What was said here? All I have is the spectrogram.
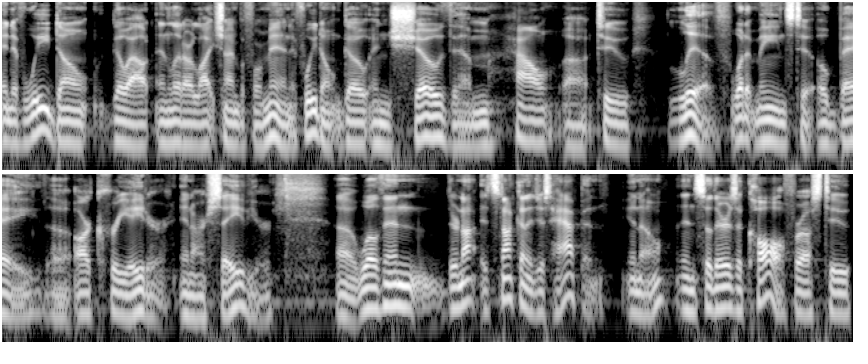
and if we don't go out and let our light shine before men, if we don't go and show them how uh, to live, what it means to obey the, our Creator and our Savior, uh, well, then they're not. It's not going to just happen, you know. And so there is a call for us to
